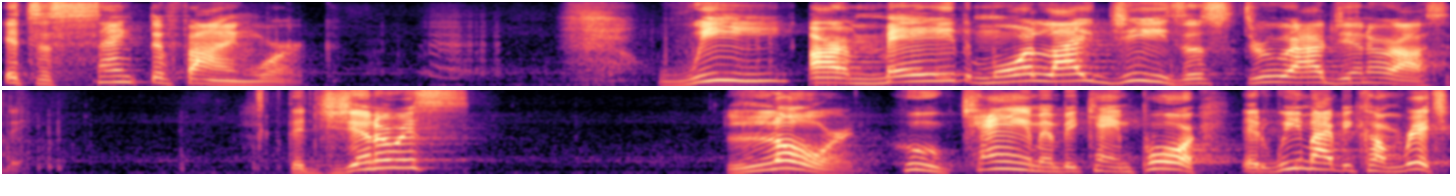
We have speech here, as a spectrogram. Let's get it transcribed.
It's a sanctifying work. We are made more like Jesus through our generosity. The generous Lord who came and became poor that we might become rich.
